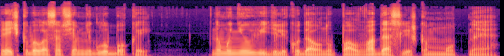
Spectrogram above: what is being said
Речка была совсем не глубокой но мы не увидели, куда он упал, вода слишком мутная.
